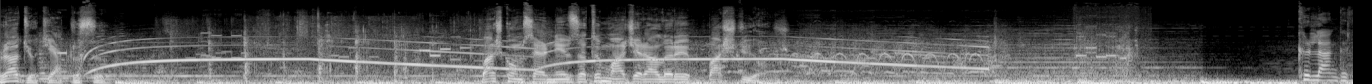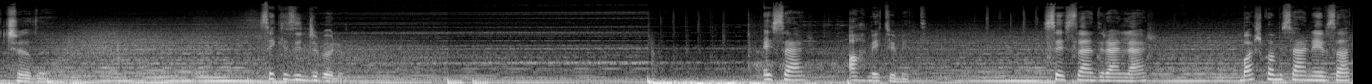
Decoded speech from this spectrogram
Radyo Tiyatrosu Başkomiser Nevzat'ın maceraları başlıyor. Kırlangıç Çığlığı 8. Bölüm Eser Ahmet Ümit Seslendirenler Başkomiser Nevzat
